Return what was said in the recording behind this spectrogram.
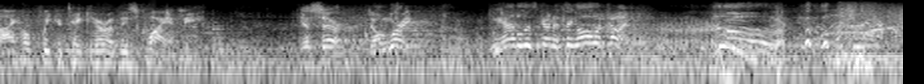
I hope we could take care of this quietly. Yes, sir. Don't worry. We handle this kind of thing all the time.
